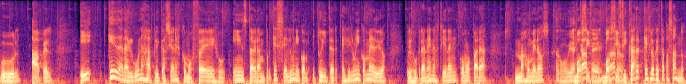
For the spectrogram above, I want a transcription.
Google, Apple, y quedan algunas aplicaciones como Facebook, Instagram, porque es el único, Twitter, es el único medio que los ucranianos tienen como para más o menos ah, vocificar qué es lo que está pasando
